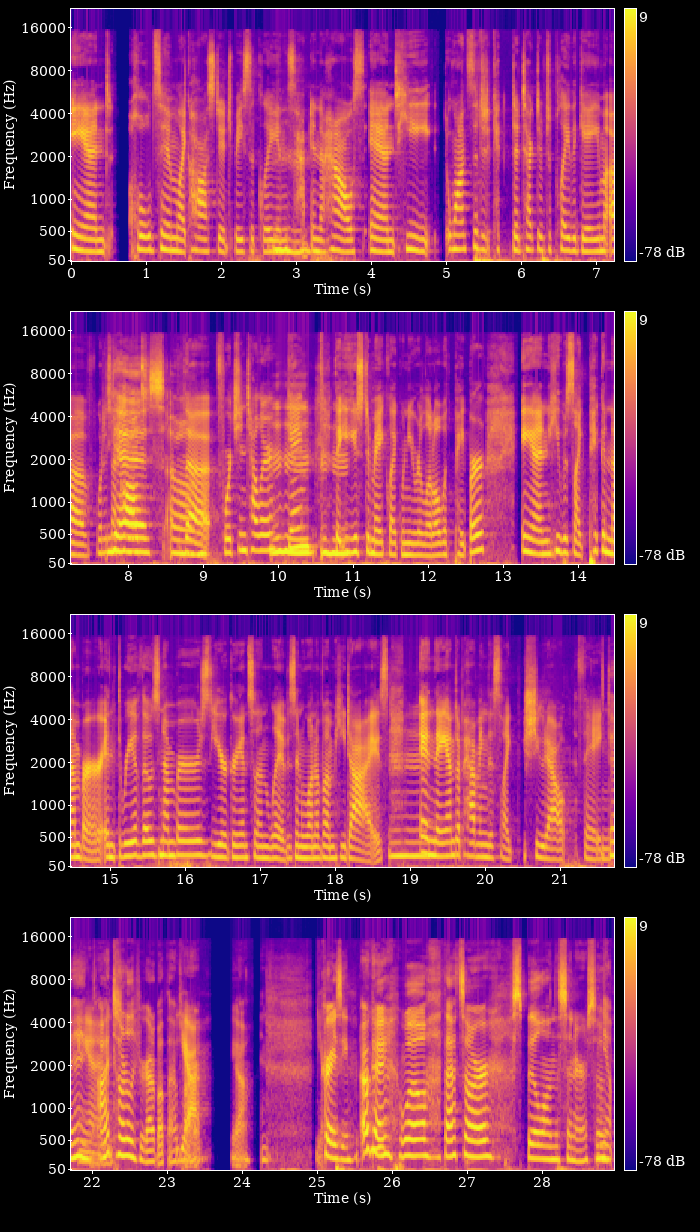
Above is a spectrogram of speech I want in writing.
and holds him like hostage basically in his, Mhm. in the house and he wants the de- detective to play the game of what is that yes. called um, the fortune teller mhm, game that mhm. you used to make like when you were little with paper and he was like pick a number and three of those numbers your grandson lives and one of them he dies Mhm. and they end up having this like shootout thing Dang, and I totally forgot about that. yeah part. Yeah. And- yeah. Crazy. Okay. Well, that's our spill on the Sinner. So Yep.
